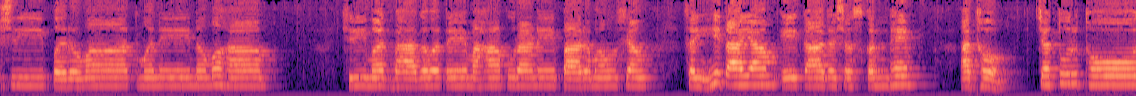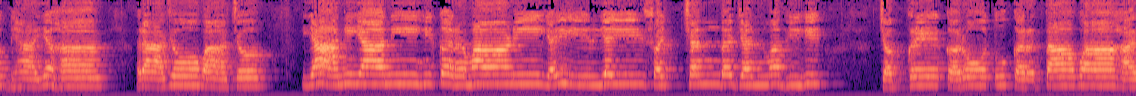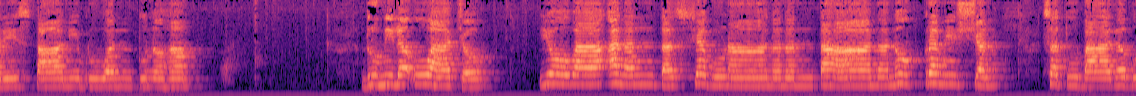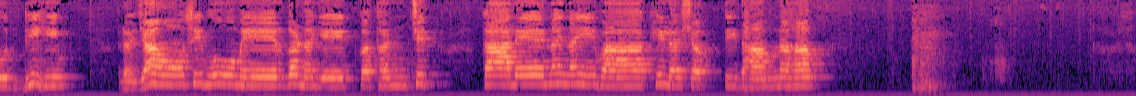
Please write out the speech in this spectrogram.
श्रीपरमात्मने नमः। श्रीमद्भागवते महापुराणे पारमहंस्याम् संहितायाम् एकादशस्कन्धे अथ चतुर्थोऽध्यायः। राजोवाच यानि यानि हि कर्माणि यैर्यै स्वच्छन्दजन्मभिः चक्रे करोतु कर्ता वा हरिस्तानि ब्रुवन्तु नः। द्रुमिल उवाच यो वा अनन्तस्य गुणाननन्ताननुक्रमिष्यन् स तु बालबुद्धिः। रजांसि भूमेर्गणयेत् कथञ्चित् कालेन नैवाखिलशक्तिधाम्नः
